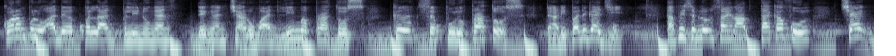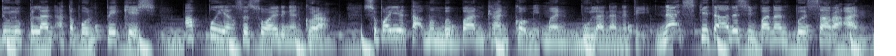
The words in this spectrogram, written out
korang perlu ada pelan perlindungan dengan caruman 5% ke 10% daripada gaji. Tapi sebelum sign up takaful, cek dulu pelan ataupun package apa yang sesuai dengan korang supaya tak membebankan komitmen bulanan nanti. Next, kita ada simpanan persaraan.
